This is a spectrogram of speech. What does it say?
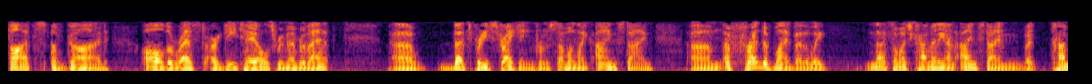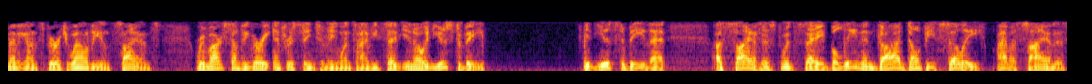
thoughts of God. All the rest are details. Remember that? Uh, that's pretty striking from someone like Einstein. Um, a friend of mine, by the way, not so much commenting on Einstein, but commenting on spirituality and science, remarked something very interesting to me one time. He said, you know, it used to be, it used to be that a scientist would say, believe in God, don't be silly. I'm a scientist.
